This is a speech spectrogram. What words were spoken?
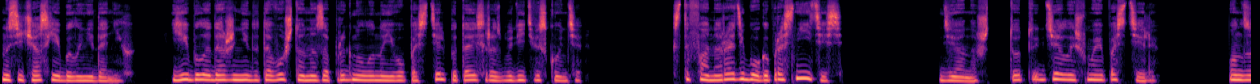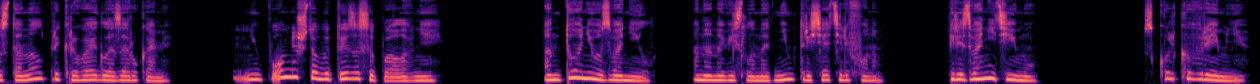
Но сейчас ей было не до них. Ей было даже не до того, что она запрыгнула на его постель, пытаясь разбудить Висконти. «Стефана, ради бога, проснитесь!» «Диана, что ты делаешь в моей постели?» Он застонал, прикрывая глаза руками. «Не помню, чтобы ты засыпала в ней». «Антонио звонил». Она нависла над ним, тряся телефоном. «Перезвоните ему». «Сколько времени?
